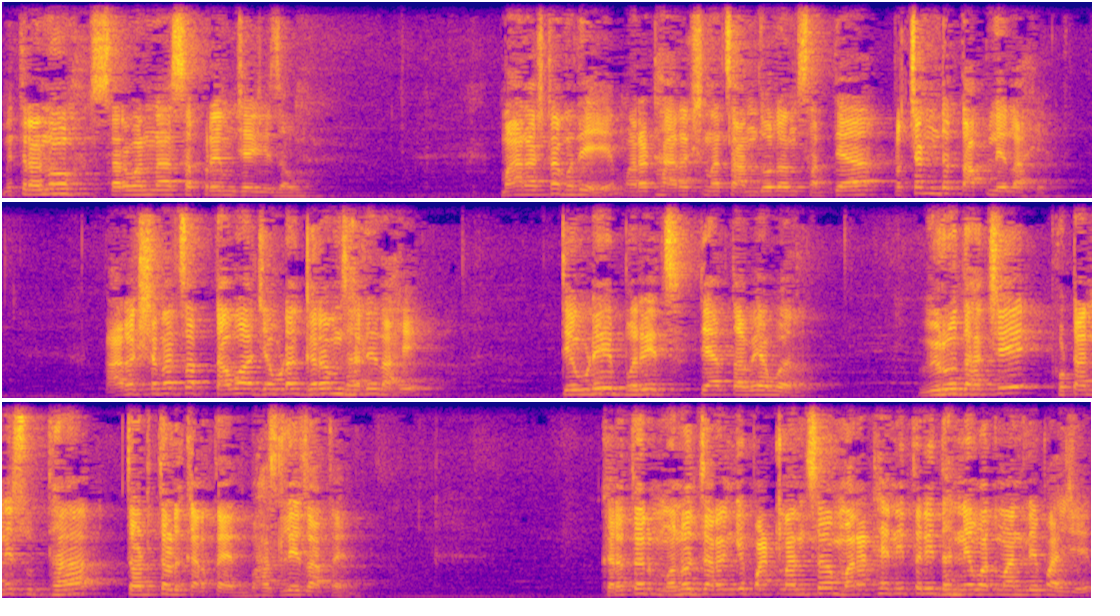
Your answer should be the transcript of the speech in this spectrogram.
मित्रांनो सर्वांना सप्रेम जय जिजाऊ महाराष्ट्रामध्ये मराठा आरक्षणाचं आंदोलन सध्या प्रचंड तापलेलं आहे. आरक्षणाचा तवा जेवढा गरम झालेला आहे तेवढे बरेच त्या तव्यावर विरोधाचे फुटाने सुद्धा तडतड करतायत भाजले जात आहेत खरं तर मनोज जरांगे पाटलांचं मराठ्यांनी तरी धन्यवाद मानले पाहिजेत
